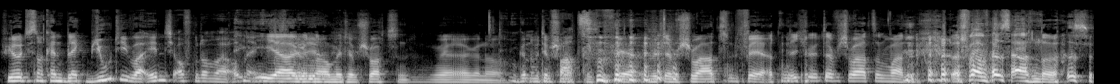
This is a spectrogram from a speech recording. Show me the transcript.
Viele Leute, die es noch kennen, Black Beauty war ähnlich aufgenommen, war auch eine englische ja, Serie. genau, mit dem schwarzen, ja, genau. Genau, mit dem Schwarzen. Pferd, mit dem schwarzen Pferd, nicht mit dem schwarzen Mann. Das war was anderes.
